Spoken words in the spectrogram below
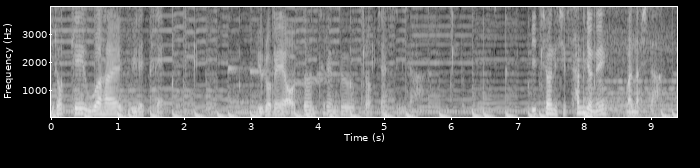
이렇게 우아할 위례 트램. 유럽의 어떤 트램도 부럽지 않습니다. 2023년에 만납시다.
